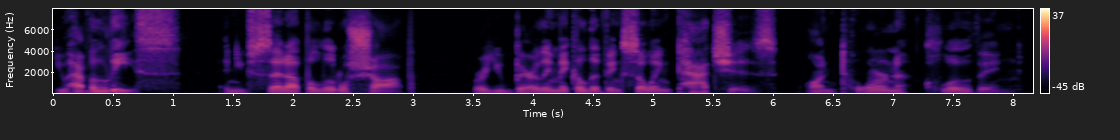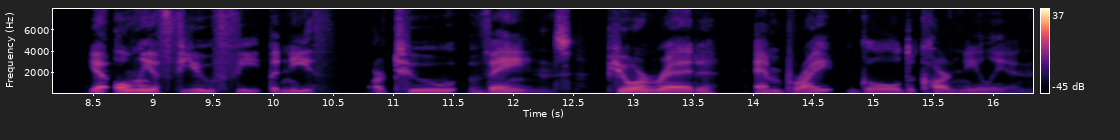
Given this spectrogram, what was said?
You have a lease, and you've set up a little shop where you barely make a living sewing patches on torn clothing. Yet only a few feet beneath are two veins, pure red and bright gold carnelian.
